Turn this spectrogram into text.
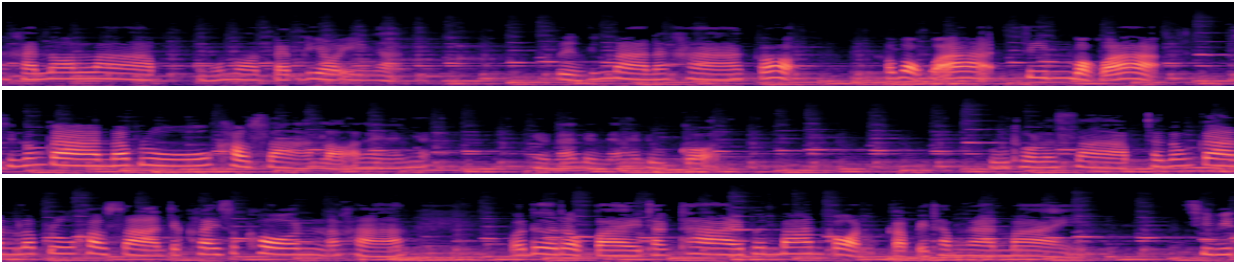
นะคะ นอนหลับโอ้นอนแป๊บเดียวเองอะตื่นขึ้นมานะคะ ก็เขาบอกว่าซิมบอกว่า ฉันต้องการรับรู้ข่าวสารเหรออะไรนะเนี่ยเดี๋ยวนะเดี๋ยวนะดูก่อนดูโทรศัพท์ ฉันต้องการรับรู้ข่าวสารจากใครสักคนนะคะ ก็เดินออกไปทักทายเพื่อนบ้านก่อนกลับไปทำงานใหม่ ชีวิต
